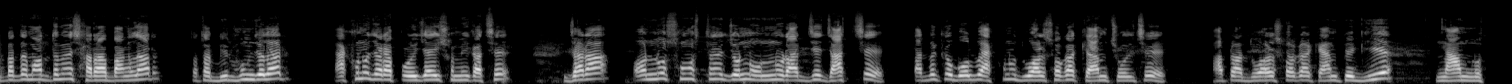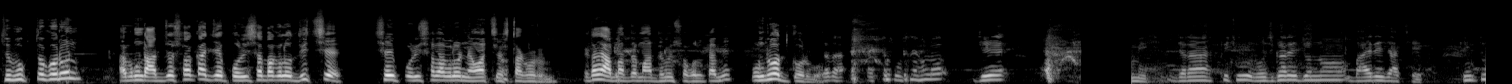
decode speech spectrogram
আপনাদের মাধ্যমে সারা বাংলার তথা বীরভূম জেলার এখনও যারা পরিযায়ী শ্রমিক আছে, যারা অন্য সংস্থানের জন্য অন্য রাজ্যে যাচ্ছে তাদেরকে বলব এখনও দুয়ার সরকার ক্যাম্প চলছে। আপনার দুয়ার সরকার ক্যাম্পে গিয়ে নাম নথিভুক্ত করুন এবং রাজ্য সরকার যে পরিষেবাগুলো দিচ্ছে সেই পরিষেবাগুলো নেওয়ার চেষ্টা করুন। এটাই আপনাদের মাধ্যমে সকলকে আমি অনুরোধ করব। দাদা একটা প্রশ্ন হলো যে যারা কিছু রোজগারের জন্য বাইরে যাচ্ছে কিন্তু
